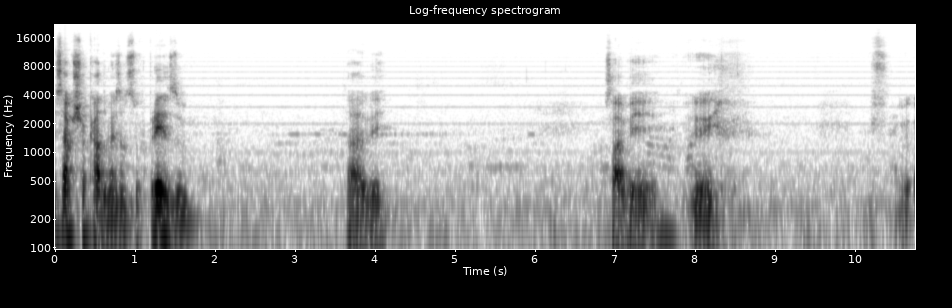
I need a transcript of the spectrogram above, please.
Sabe, chocado, mas não surpreso? Sabe? Sabe? É, é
